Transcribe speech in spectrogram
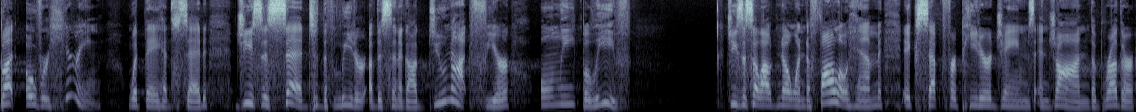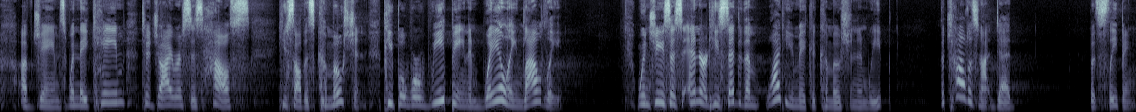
But overhearing what they had said, Jesus said to the leader of the synagogue, Do not fear, only believe. Jesus allowed no one to follow him except for Peter, James, and John, the brother of James. When they came to Jairus' house, he saw this commotion. People were weeping and wailing loudly. When Jesus entered, he said to them, Why do you make a commotion and weep? The child is not dead, but sleeping.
